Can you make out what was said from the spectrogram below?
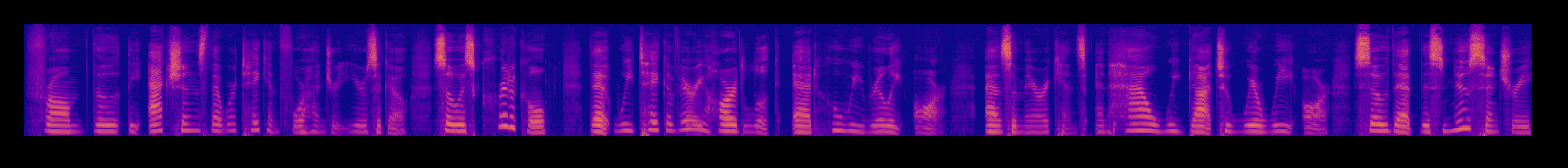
from the, the actions that were taken 400 years ago. So it's critical that we take a very hard look at who we really are as Americans and how we got to where we are so that this new century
